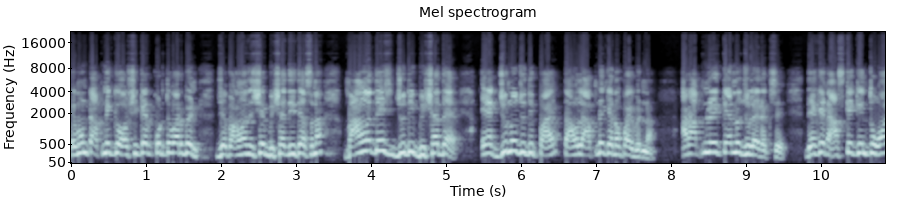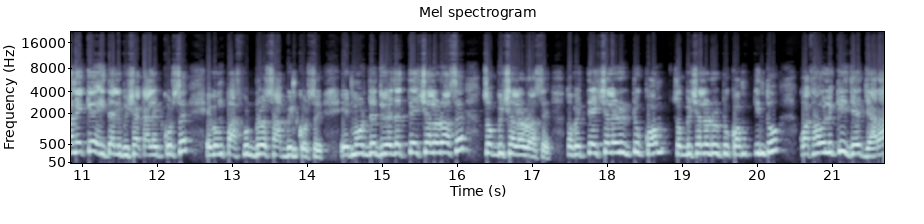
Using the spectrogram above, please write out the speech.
এমনটা আপনি কি অস্বীকার করতে পারবেন যে, বাংলাদেশে বিষা দিতে আসে না? বাংলাদেশ যদি ভিসা দেয়, একজনও যদি পায়, তাহলে আপনি কেন পাইবেন না? আর আপনার কেন জুলাই রাখছে? দেখেন, আজকে কিন্তু অনেকে ইতালি ভিসা কালেক্ট করছে এবং পাসপোর্টগুলো সাবমিট করছে। এর মধ্যে দুই হাজার তেইশ সালেরও আছে, চব্বিশ সালেরও আছে। তবে তেইশ সালেরও একটু কম, চব্বিশ সালেরও একটু কম। কিন্তু কথা হলো কি যে, যারা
